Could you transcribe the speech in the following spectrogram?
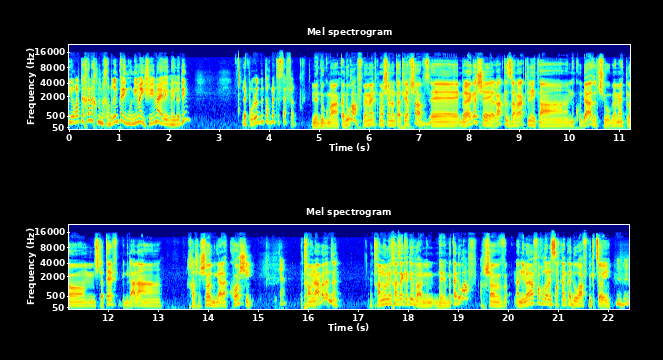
לראות איך אנחנו מחברים את האימונים האישיים האלה עם הילדים לפעולות בתוך בית הספר. לדוגמה כדורעף באמת כמו שנתת לי עכשיו זה ברגע שרק זרקת לי את הנקודה הזאת שהוא באמת לא משתתף בגלל החששות בגלל הקושי. כן. התחלנו לעבוד על זה. התחלנו לחזק את יובל בכדורעף עכשיו אני לא אהפוך אותו לשחקן כדורעף מקצועי מהמם.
